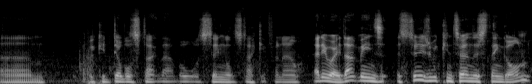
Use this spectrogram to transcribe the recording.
Um, we could double stack that, but we'll single stack it for now. Anyway, that means as soon as we can turn this thing on,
